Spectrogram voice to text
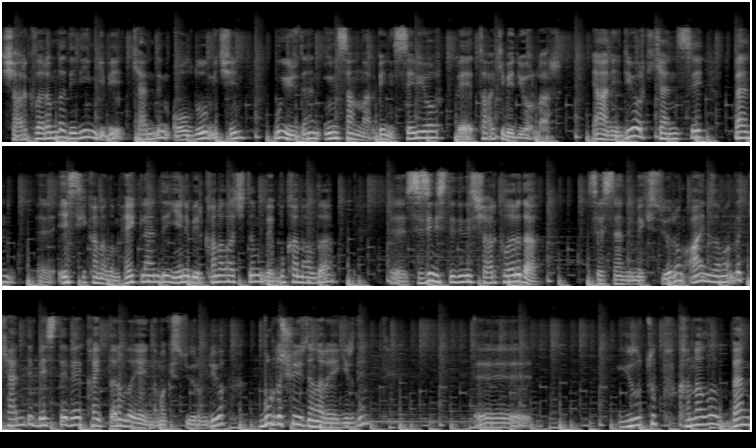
Şarkılarımda dediğim gibi kendim olduğum için bu yüzden insanlar beni seviyor ve takip ediyorlar. Yani diyor ki kendisi ben e, eski kanalım hacklendi yeni bir kanal açtım ve bu kanalda e, sizin istediğiniz şarkıları da seslendirmek istiyorum. Aynı zamanda kendi beste ve kayıtlarımı da yayınlamak istiyorum diyor. Burada şu yüzden araya girdim. Ee, YouTube kanalı ben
